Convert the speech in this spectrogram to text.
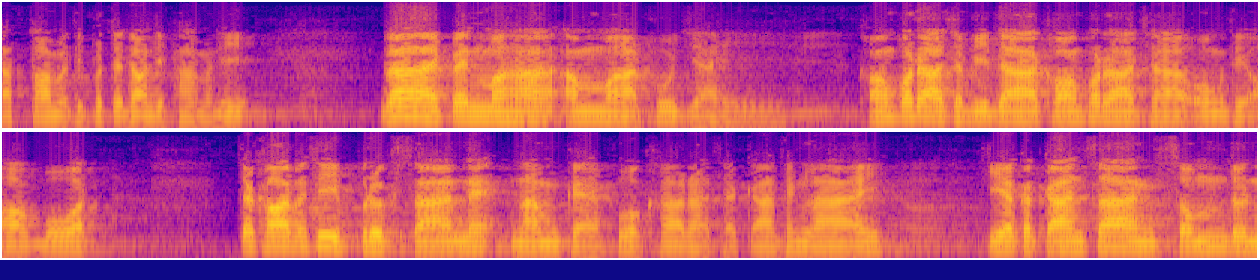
ตัดตอนมาที่พุทธันดรที่ผ่านมานี้ ได้เป็นมหาอำมาตย์ผู้ใหญ่ ของพระราชบิดาของพระราชาองค์ที่ออกบวชจะคอยเป็นที่ปรึกษาแนะนำแก่พวกข้าราชการทั้งหลาย เกี่ยวกับการสร้างสมดุล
